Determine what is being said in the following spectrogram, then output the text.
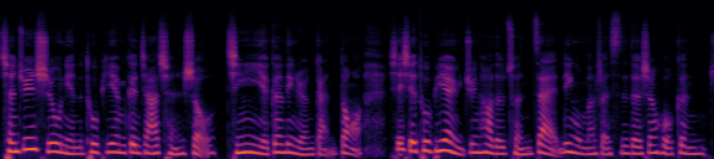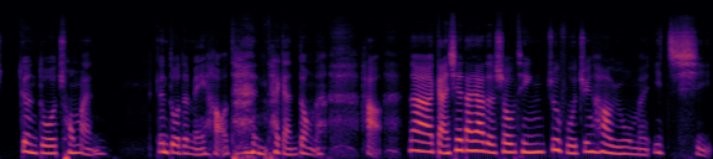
成军十五年的 Two PM 更加成熟，情谊也更令人感动哦。谢谢 Two PM 与俊浩的存在，令我们粉丝的生活更更多充满。更多的美好，太太感动了。好，那感谢大家的收听，祝福俊浩与我们一起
